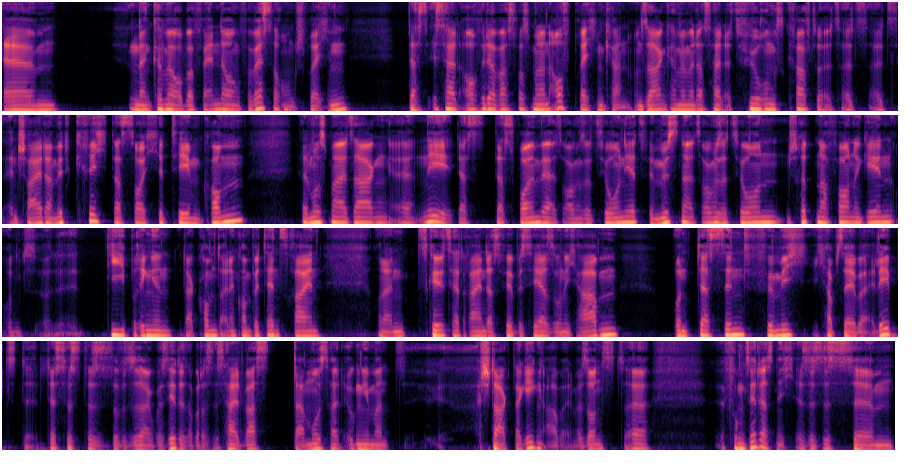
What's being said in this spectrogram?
Ähm, und dann können wir auch über Veränderung, Verbesserung sprechen. Das ist halt auch wieder was, was man dann aufbrechen kann und sagen kann, wenn man das halt als Führungskraft oder als, als, als Entscheider mitkriegt, dass solche Themen kommen, dann muss man halt sagen, äh, nee, das, das wollen wir als Organisation jetzt. Wir müssen als Organisation einen Schritt nach vorne gehen und äh, die bringen, da kommt eine Kompetenz rein und ein Skillset rein, das wir bisher so nicht haben. Und das sind für mich, ich habe selber erlebt, dass das, dass es sozusagen passiert ist, aber das ist halt was, da muss halt irgendjemand äh, stark dagegen arbeiten, weil sonst äh, funktioniert das nicht. Also es ist, ähm,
